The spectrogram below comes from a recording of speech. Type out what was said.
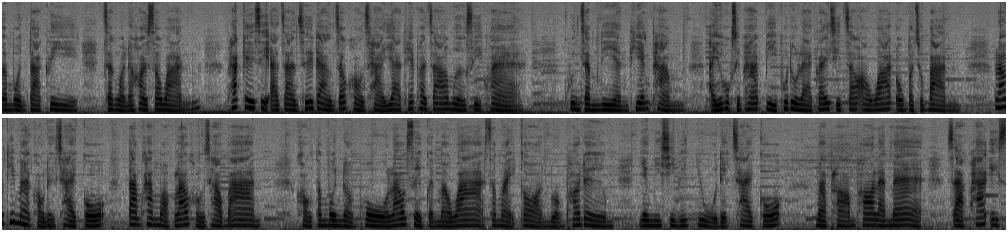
ตำบลตาคลี จังหวัดนครสวรรค์ พระเกจิอาจารย์ชื่อดังเจ้าของฉายาเทพเจ้าเมืองสีแควคุณจำเนียนเที่ยงธรรม อายุ 65 ปีผู้ดูแลใกล้ชิดเจ้าอาวาสองค์ปัจจุบัน เล่าที่มาของเด็กชายโกะตามคำบอกเล่าของชาวบ้าน ของตำบลหนองโพเล่าสืบกันมาว่า สมัยก่อนหลวงพ่อเดิม ยังมีชีวิตอยู่เด็กชายโกะ มาพร้อมพ่อและแม่ จากภาคอีส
